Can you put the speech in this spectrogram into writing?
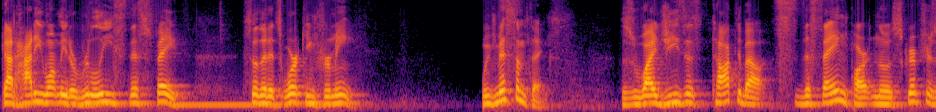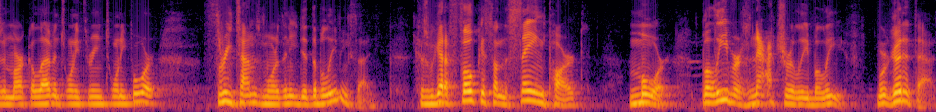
God, how do you want me to release this faith so that it's working for me? We've missed some things. This is why Jesus talked about the saying part in those scriptures in Mark 11, 23, and 24, three times more than he did the believing side. Because we got to focus on the saying part more believers naturally believe. We're good at that.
